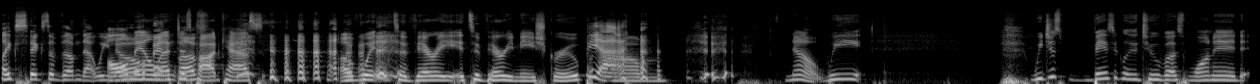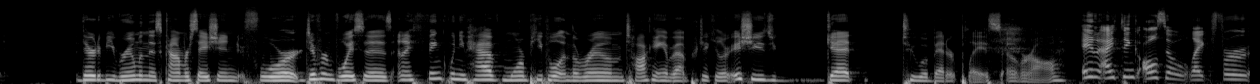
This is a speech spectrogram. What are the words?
like six of them that we all know. male leftist love. podcast of which it's a very it's a very niche group Yeah. um no we we just basically the two of us wanted there to be room in this conversation for different voices. And i think when you have more people in the room talking about particular issues you get to a better place overall. And I think also like for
